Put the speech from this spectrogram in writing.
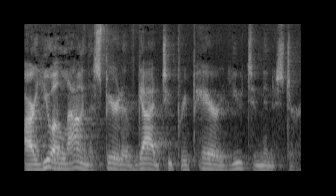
Are you allowing the Spirit of God to prepare you to minister?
